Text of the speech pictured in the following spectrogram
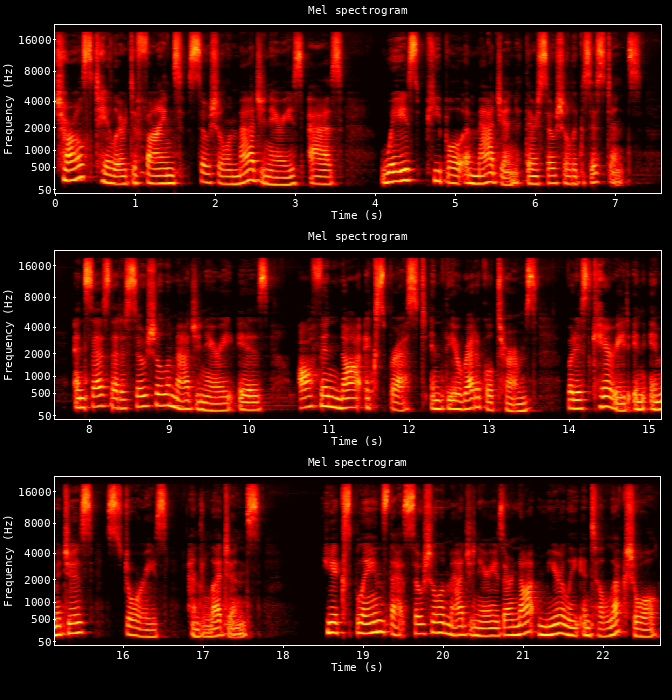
Charles Taylor defines social imaginaries as ways people imagine their social existence and says that a social imaginary is often not expressed in theoretical terms, but is carried in images, stories, and legends. He explains that social imaginaries are not merely intellectual,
